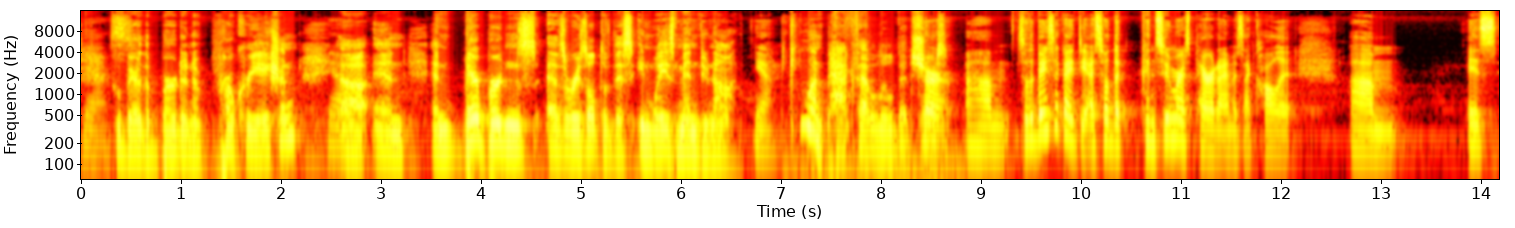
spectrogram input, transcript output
yes. who bear the burden of procreation yeah. uh, and, and bear burdens as a result of this in ways men do not. Yeah. Can you unpack that a little bit? Sure. Um, so, the basic idea, so the consumerist paradigm, as I call it, um, is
